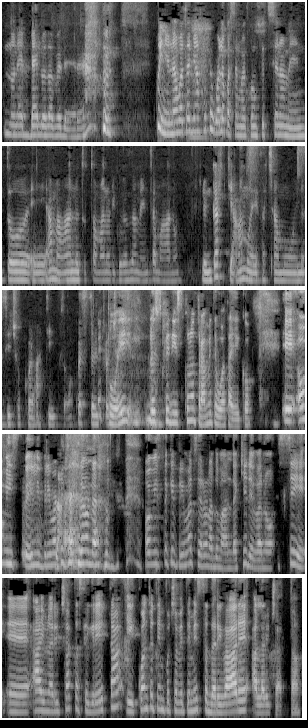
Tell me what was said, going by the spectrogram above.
non è bello da vedere. Quindi una volta abbiamo fatto quello passiamo al confezionamento e a mano, tutto a mano, rigorosamente a mano. Lo incartiamo e facciamo i nostri cioccolati. Insomma, questo è il e processo. poi lo spediscono tramite Wataeco. E ho visto, Eli, prima che c'era una, ho visto che prima c'era una domanda. Chiedevano se eh, hai una ricetta segreta e quanto tempo ci avete messo ad arrivare alla ricetta.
